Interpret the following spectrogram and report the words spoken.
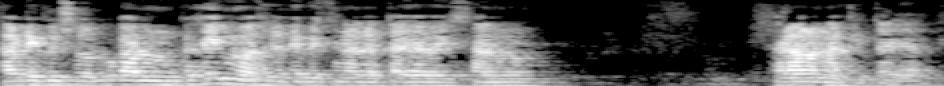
ਸਾਡੇ ਕੋਈ ਸਹਿਕਾਰਾਂ ਨੂੰ ਕਿਸੇ ਵੀ ਮਸਲੇ ਦੇ ਵਿੱਚ ਨਾ ਲੱਤਾ ਜਾਵੇ ਸਾਨੂੰ। ਹੈਰਾਨ ਨਾ ਕੀਤਾ ਜਾਵੇ।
